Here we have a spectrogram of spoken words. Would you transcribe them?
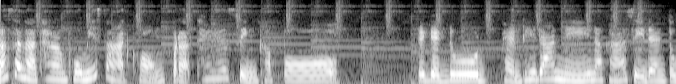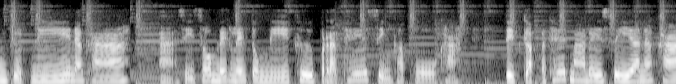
ลักษณะทางภูมิศาสตร์ของประเทศสิงคโปร์ เด็กๆดูแผนที่ด้านนี้นะคะ สีแดงตรงจุดนี้นะคะอ่าสีส้มเล็กๆ ตรงนี้คือประเทศสิงคโปร์ค่ะ ติดกับประเทศมาเลเซียนะคะ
